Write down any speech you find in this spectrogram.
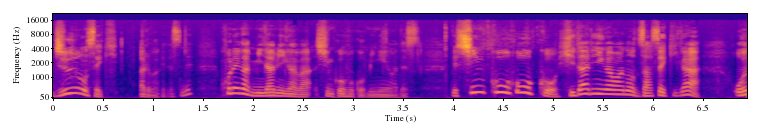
14席あるわけですね。これが南側進行方向右側です。で進行方向左側の座席が同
